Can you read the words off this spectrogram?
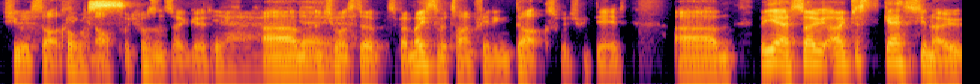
she would start kicking off, which wasn't so good. Yeah. Um, yeah, and she yeah. wants to spend most of her time feeding ducks, which we did. Um, but yeah, so I just guess you know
